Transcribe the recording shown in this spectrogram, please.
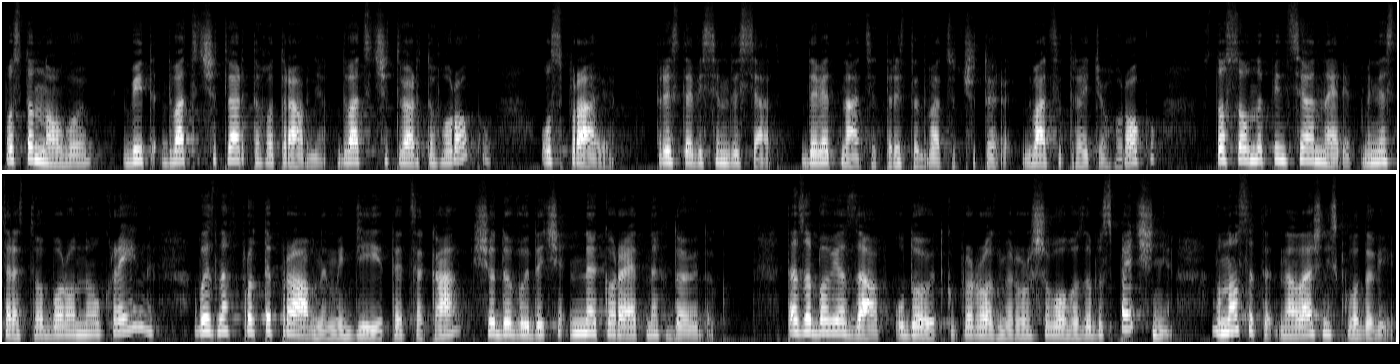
постановою від 24 травня 2024 року у справі 380 19 324 23 року стосовно пенсіонерів Міністерства оборони України визнав протиправними дії ТЦК щодо видачі некоректних довідок та зобов'язав у довідку про розмір грошового забезпечення вносити належні складові,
